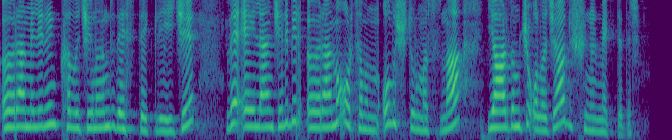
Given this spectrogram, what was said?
öğrenmelerin kalıcılığını destekleyici ve eğlenceli bir öğrenme ortamının oluşturmasına yardımcı olacağı düşünülmektedir.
